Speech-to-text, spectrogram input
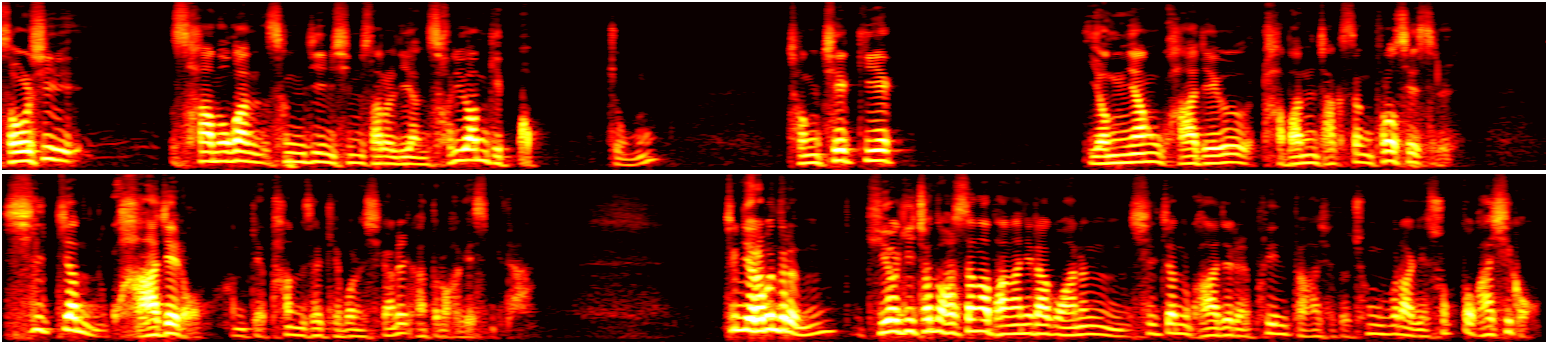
서울시 사무관 승진 심사를 위한 서류함 기법 중 정책 기획 역량 과제의 답안 작성 프로세스를 실전 과제로 함께 탐색해보는 시간을 갖도록 하겠습니다. 지금 여러분들은 기억 이천 활성화 방안이라고 하는 실전 과제를 프린트하셔서 충분하게 숙독하시고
